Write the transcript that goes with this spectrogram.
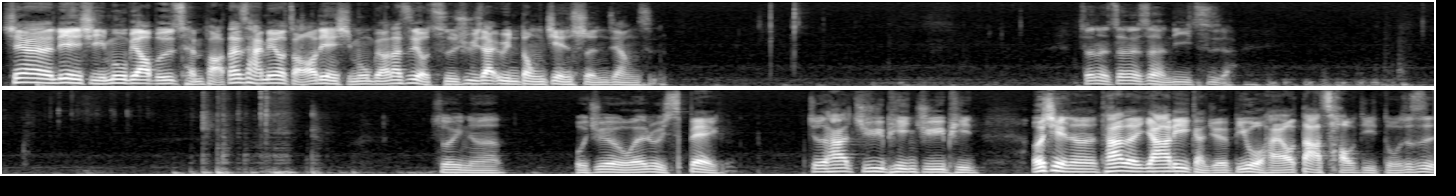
现在的练习目标不是晨跑，但是还没有找到练习目标，但是有持续在运动健身这样子。真的，真的是很励志啊！所以呢，我觉得我很 respect，就是他继续拼，继续拼，而且呢，他的压力感觉比我还要大超级多，就是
